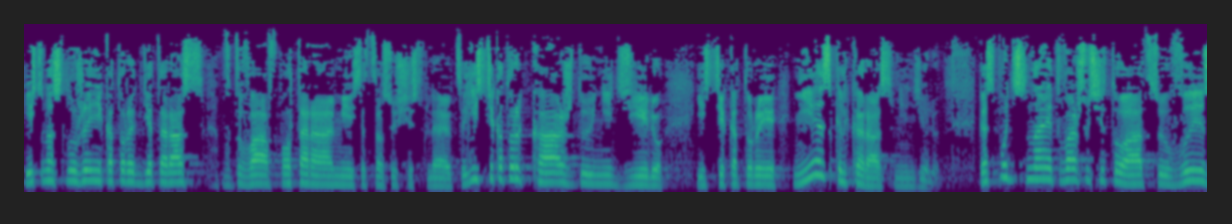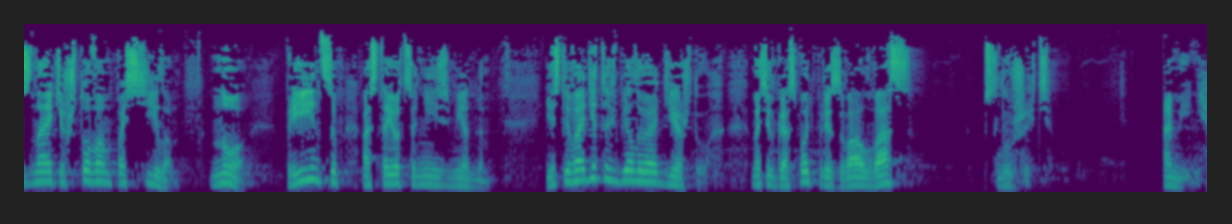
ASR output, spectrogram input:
Есть у нас служения, которые где-то раз в два, в полтора месяца осуществляются. Есть те, которые каждую неделю. Есть те, которые несколько раз в неделю. Господь знает вашу ситуацию, вы знаете, что вам по силам. Но принцип остается неизменным. Если вы одеты в белую одежду, значит, Господь призвал вас служить. Аминь.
